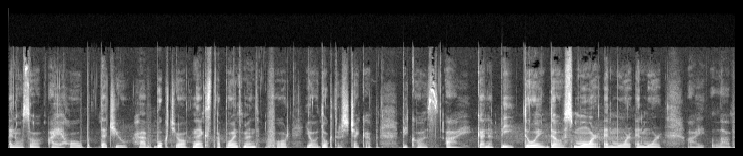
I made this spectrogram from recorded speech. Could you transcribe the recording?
And also, I hope that you have booked your next appointment for your doctor's checkup because I gonna be doing those more and more and more. I love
